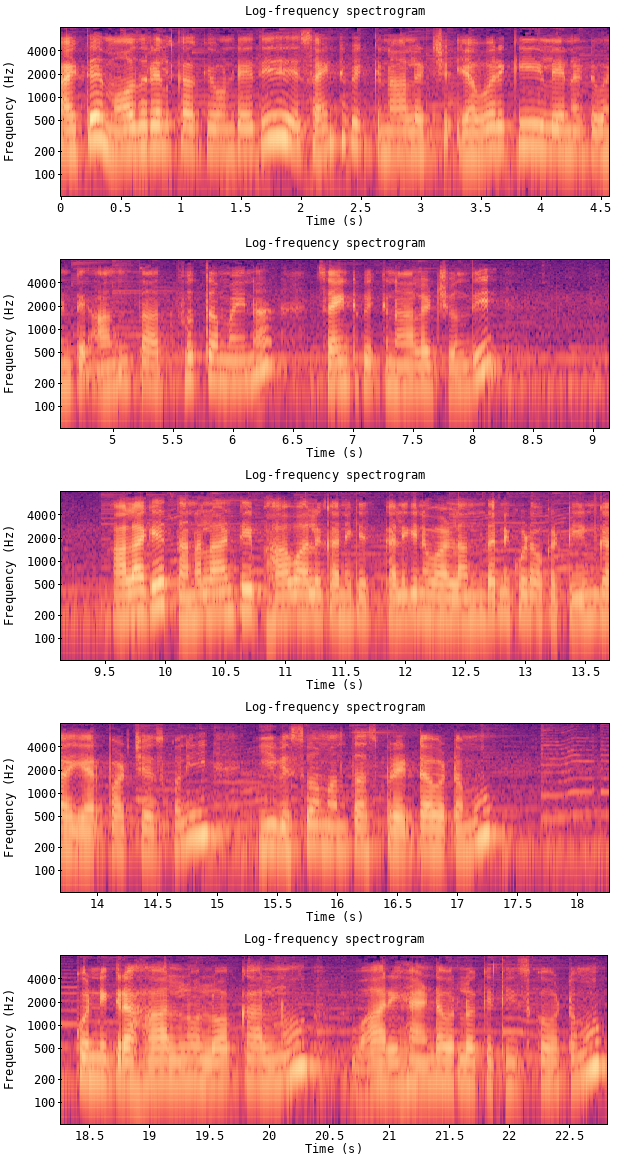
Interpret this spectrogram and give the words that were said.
అయితే మోదరెల్కాకి ఉండేది సైంటిఫిక్ నాలెడ్జ్. ఎవరికీ లేనటువంటి అంత అద్భుతమైన సైంటిఫిక్ నాలెడ్జ్ ఉంది. అలాగే తనలాంటి భావాలు కలిగి కలిగిన వాళ్ళందరినీ కూడా ఒక టీమ్గా ఏర్పాటు చేసుకొని ఈ విశ్వం అంతా స్ప్రెడ్ అవ్వటము కొన్ని గ్రహాలను లోకాలను వారి హ్యాండ్ ఓవర్లోకి తీసుకోవటము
